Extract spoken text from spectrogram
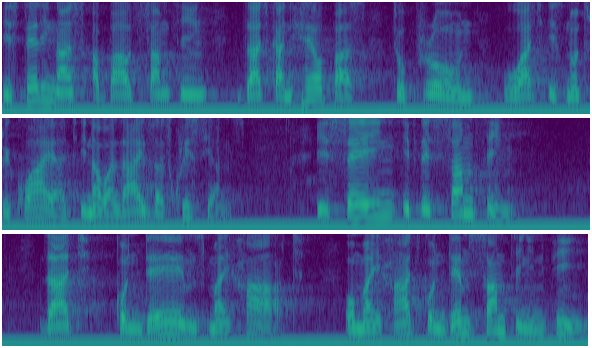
is telling us about something that can help us to prune what is not required in our lives as Christians. He's saying, if there's something that condemns my heart, or my heart condemns something in me,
